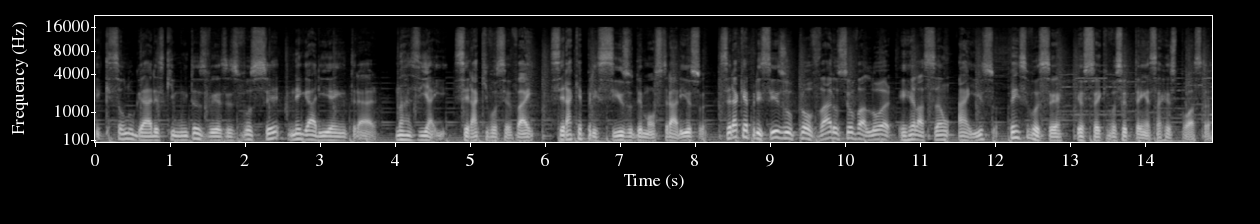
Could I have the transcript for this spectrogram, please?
e que são lugares que muitas vezes você negaria entrar. Mas e aí? Será que você vai? Será que é preciso demonstrar isso? Será que é preciso provar o seu valor em relação a isso? Pense você, eu sei que você tem essa resposta.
